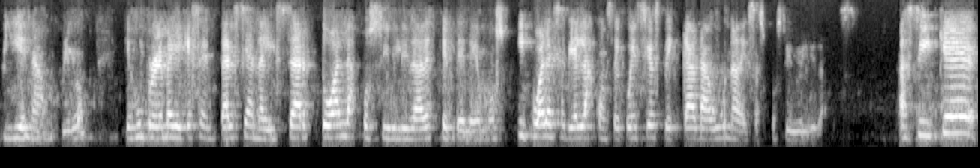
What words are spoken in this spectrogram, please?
bien amplio, es un problema que hay que sentarse a analizar todas las posibilidades que tenemos y cuáles serían las consecuencias de cada una de esas posibilidades. Así que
